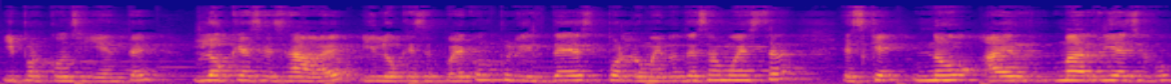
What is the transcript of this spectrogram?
y por consiguiente lo que se sabe y lo que se puede concluir de por lo menos de esa muestra es que no hay más riesgo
